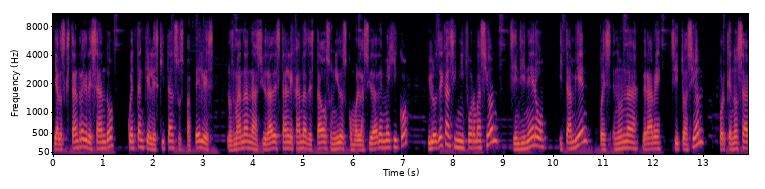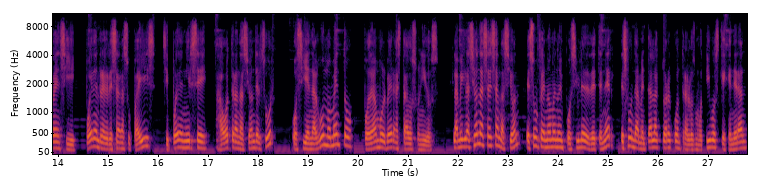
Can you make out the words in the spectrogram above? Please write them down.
y a los que están regresando cuentan que les quitan sus papeles, los mandan a ciudades tan lejanas de Estados Unidos como la Ciudad de México y los dejan sin información, sin dinero y también pues en una grave situación porque no saben si pueden regresar a su país, si pueden irse a otra nación del sur o si en algún momento podrán volver a Estados Unidos. La migración hacia esa nación es un fenómeno imposible de detener. Es fundamental actuar contra los motivos que generan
